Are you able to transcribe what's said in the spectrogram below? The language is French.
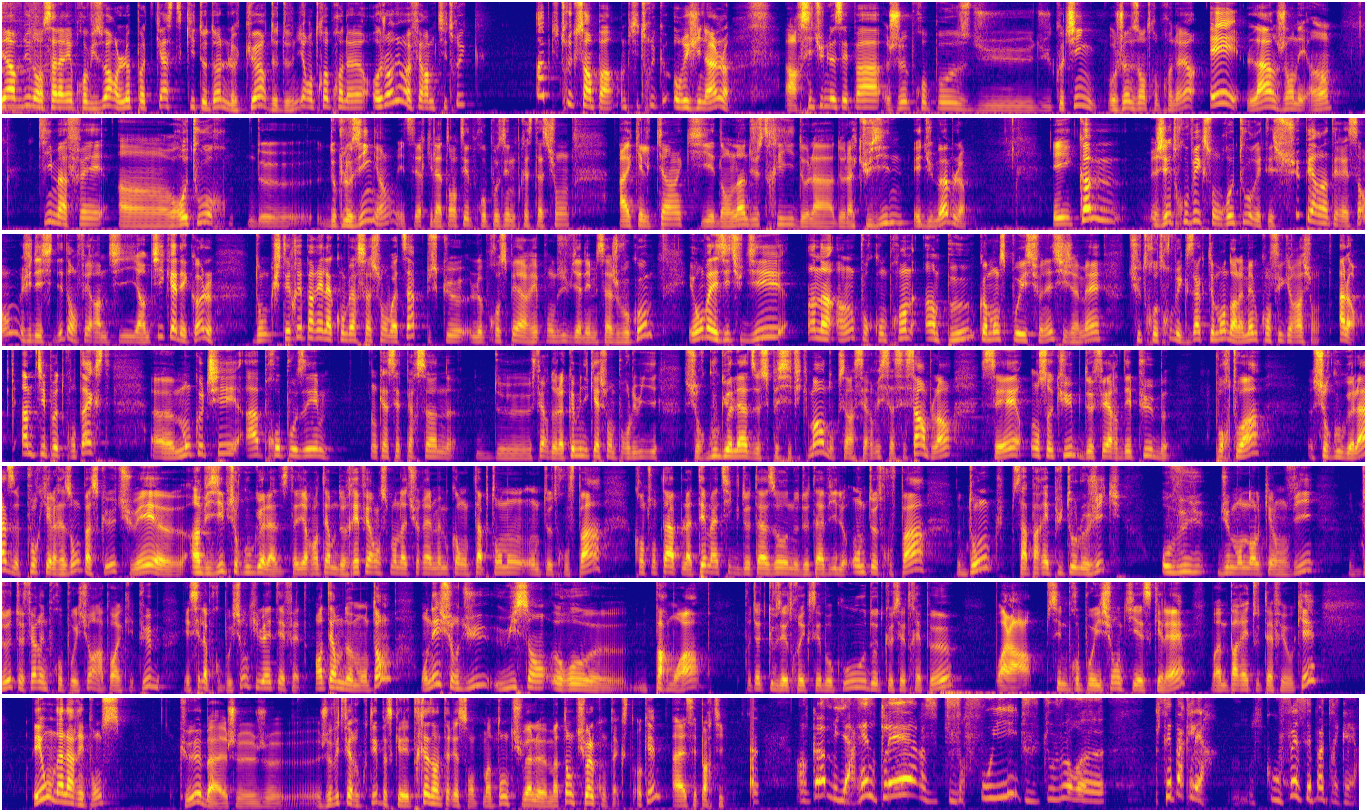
Bienvenue dans Salarié Provisoire, le podcast qui te donne le cœur de devenir entrepreneur. Aujourd'hui, on va faire un petit truc, un petit truc sympa, un petit truc original. Alors, si tu ne le sais pas, je propose du, coaching aux jeunes entrepreneurs. Et là, j'en ai un qui m'a fait un retour de, closing. hein. C'est-à-dire qu'il a tenté de proposer une prestation à quelqu'un qui est dans l'industrie de la cuisine et du meuble. Et comme j'ai trouvé que son retour était super intéressant, j'ai décidé d'en faire un petit, un petit cas d'école. Donc je t'ai préparé la conversation WhatsApp puisque le prospect a répondu via des messages vocaux et on va les étudier un à un pour comprendre un peu comment se positionner si jamais tu te retrouves exactement dans la même configuration. Alors, un petit peu de contexte. Euh, mon coaché a proposé donc à cette personne de faire de la communication pour lui sur Google Ads spécifiquement. Donc c'est un service assez simple. hein. C'est on s'occupe de faire des pubs pour toi sur Google Ads. Pour quelle raison? Parce que tu es euh, invisible sur Google Ads. C'est-à-dire en termes de référencement naturel, même quand on tape ton nom, on ne te trouve pas. Quand on tape la thématique de ta zone ou de ta ville, on ne te trouve pas. Donc ça paraît plutôt logique, au vu du monde dans lequel on vit, de te faire une proposition en rapport avec les pubs. Et c'est la proposition qui lui a été faite. En termes de montant, on est sur du 800 euros euh, par mois. Peut-être que vous avez trouvé que c'est beaucoup, d'autres que c'est très peu. Voilà, c'est une proposition qui est ce qu'elle est. Moi, elle me paraît tout à fait OK. Et on a la réponse que bah, je, je- je vais te faire écouter parce qu'elle est très intéressante. Maintenant que tu as le, maintenant que tu as le contexte. OK? Allez, c'est parti. En com, il n'y a rien de clair, c'est toujours fouillis, toujours. euh, c'est pas clair. Ce que vous faites, c'est pas très clair.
